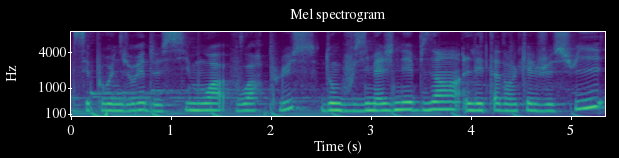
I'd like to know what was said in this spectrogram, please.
C'est pour une durée de 6 mois, voire plus. Donc vous imaginez bien l'état dans lequel je suis,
